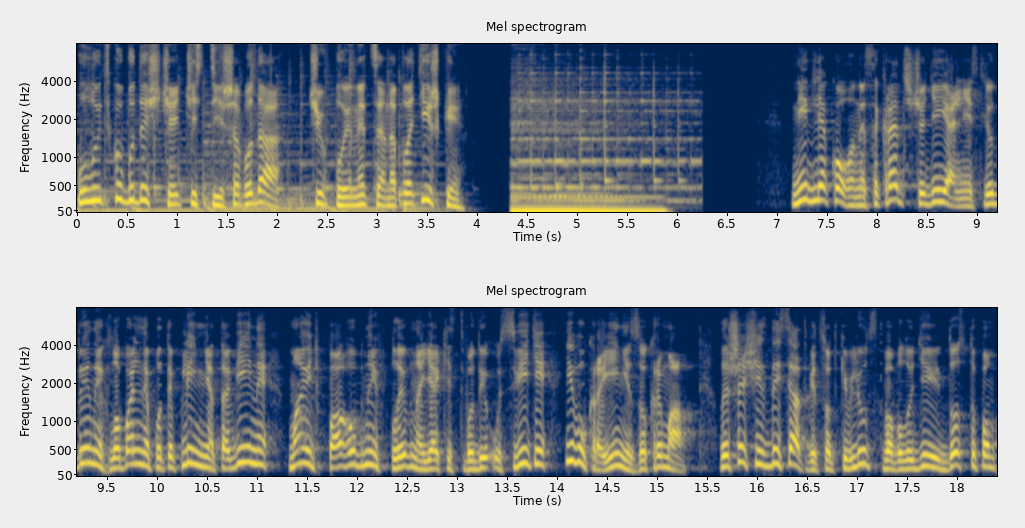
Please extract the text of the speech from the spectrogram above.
У Луцьку буде ще чистіша вода. Чи вплине це на платіжки? Ні для кого не секрет, що діяльність людини, глобальне потепління та війни мають пагубний вплив на якість води у світі і в Україні, зокрема. Лише 60% людства володіють доступом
